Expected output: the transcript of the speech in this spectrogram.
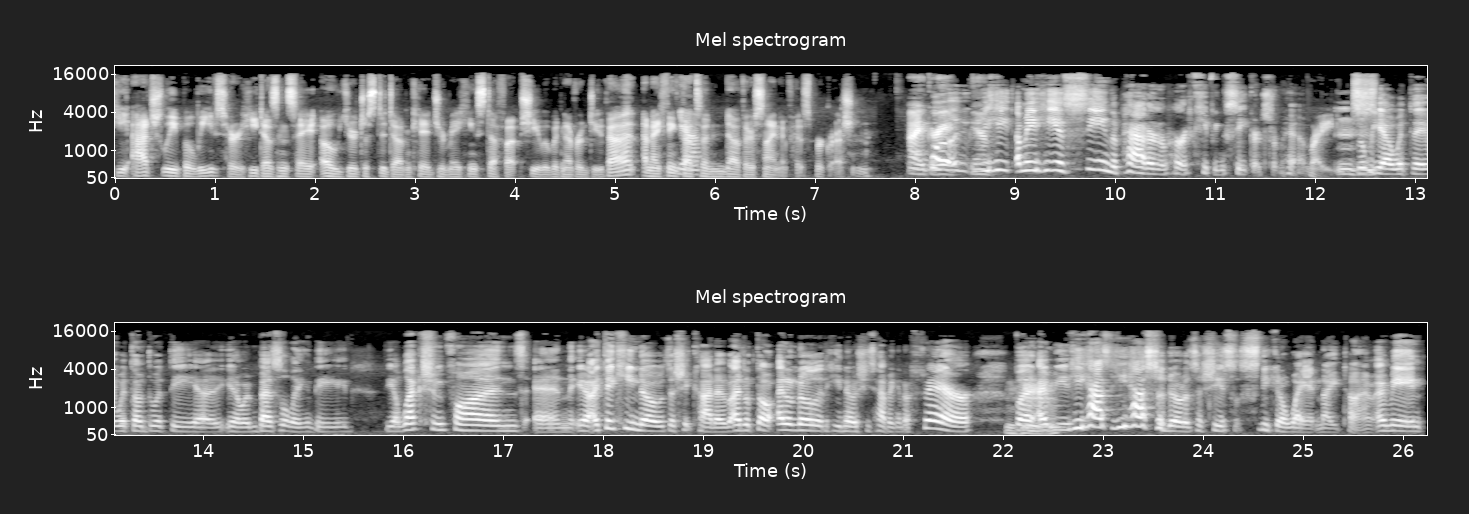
he actually believes her. He doesn't say, Oh, you're just a dumb kid. You're making stuff up. Sheila would never do that. And I think Yeah. that's another sign of his progression. I agree. Well, yeah. he, I mean, he has seen the pattern of her keeping secrets from him. Right. Mhm. So, yeah, with the with the with the uh, you know embezzling the the election funds, and you know, I think he knows that she kind of. I don't know. I don't know that he knows she's having an affair, but I Mhm. mean, he has he has to notice that she's sneaking away at nighttime. I mean,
